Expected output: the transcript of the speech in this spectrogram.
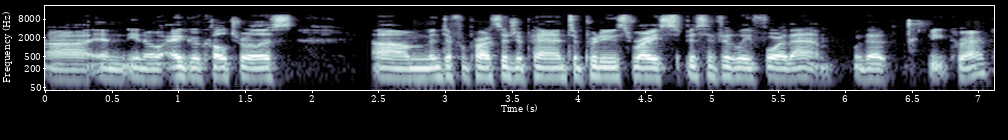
uh, and you know agriculturalists um, in different parts of Japan to produce rice specifically for them. Would that be correct?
